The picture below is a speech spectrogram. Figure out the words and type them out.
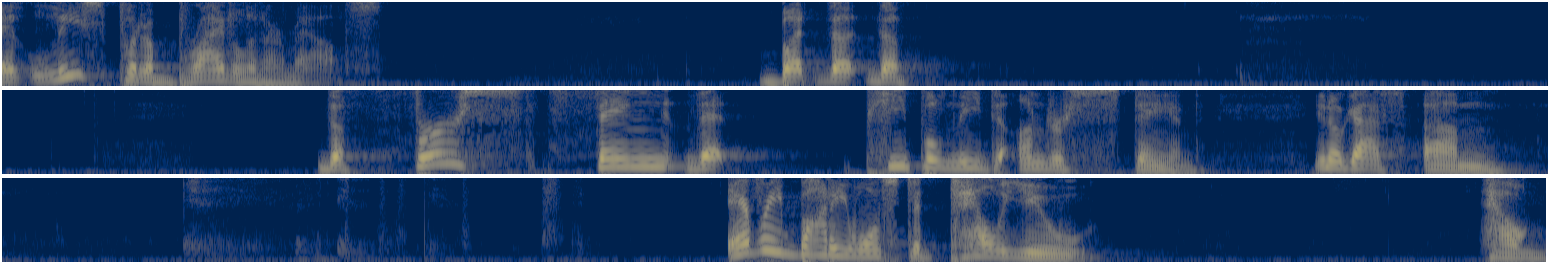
at least put a bridle in our mouths. But the, the, the first thing that people need to understand you know, guys, um, everybody wants to tell you how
